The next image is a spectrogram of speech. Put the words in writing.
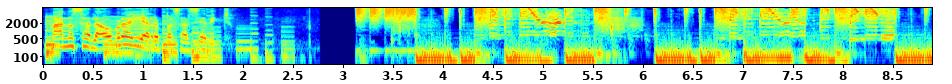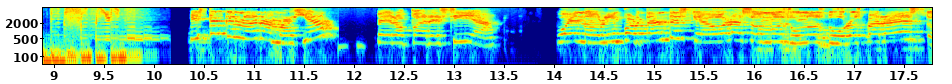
Manos a la obra y a repasar se ha dicho. Pero parecía. Bueno, lo importante es que ahora somos unos duros para esto.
